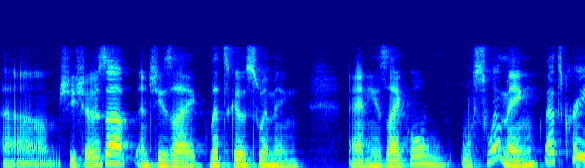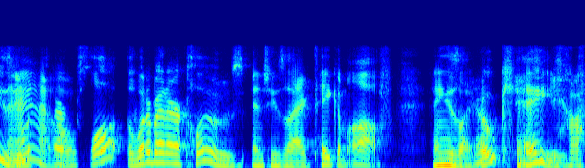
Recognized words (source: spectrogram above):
Um, she shows up and she's like, "Let's go swimming," and he's like, "Well, swimming? That's crazy. What about, our clo- what about our clothes?" And she's like, "Take them off." And he's like, "Okay." Yeah.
